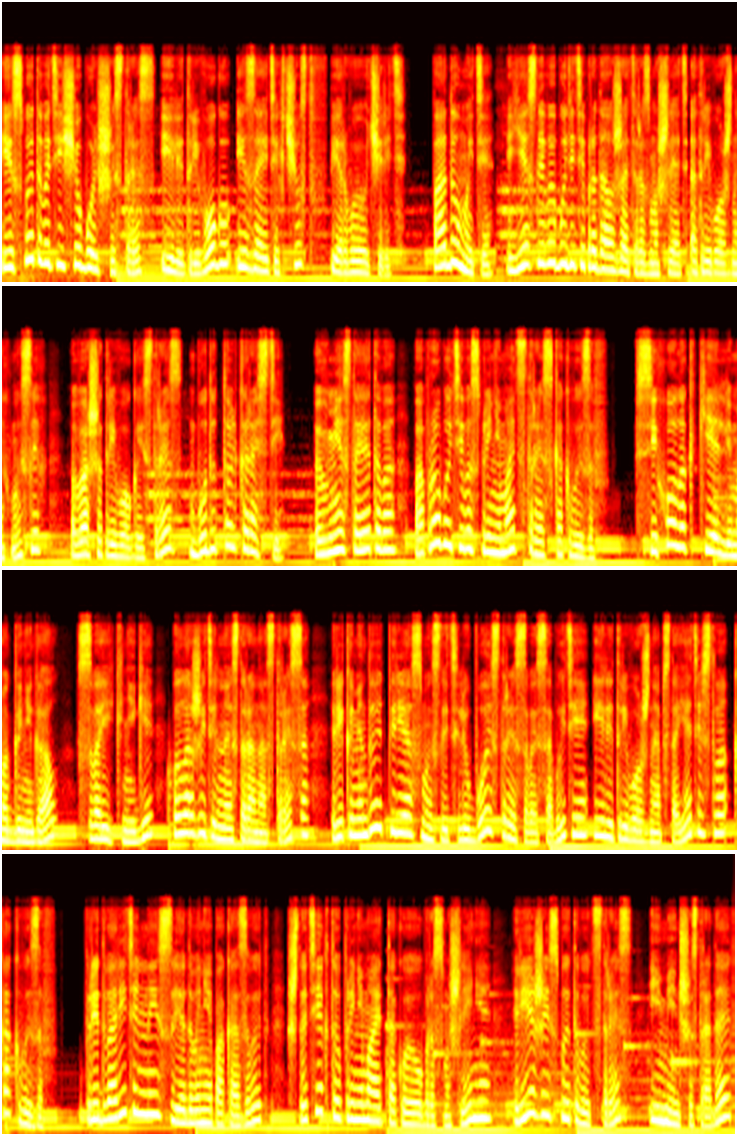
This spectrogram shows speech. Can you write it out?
испытывать еще больший стресс или тревогу из-за этих чувств в первую очередь. Подумайте, если вы будете продолжать размышлять о тревожных мыслях, ваша тревога и стресс будут только расти. Вместо этого попробуйте воспринимать стресс как вызов. Психолог Келли МакГонигал в своей книге «Положительная сторона стресса» рекомендует переосмыслить любое стрессовое событие или тревожное обстоятельство как вызов. Предварительные исследования показывают, что те, кто принимает такой образ мышления, реже испытывают стресс и меньше страдают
